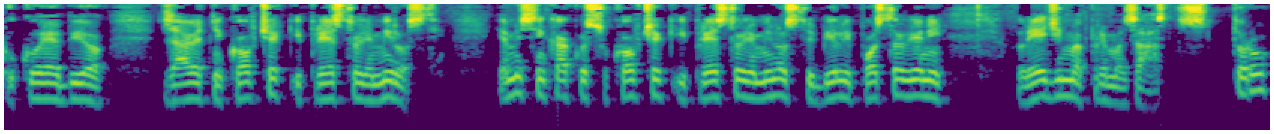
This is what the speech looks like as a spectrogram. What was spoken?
u kojoj je bio zavjetni kovčeg i prijestolje milosti. Ja mislim kako su kovčeg i prijestolje milosti bili postavljeni leđima prema zastoru,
